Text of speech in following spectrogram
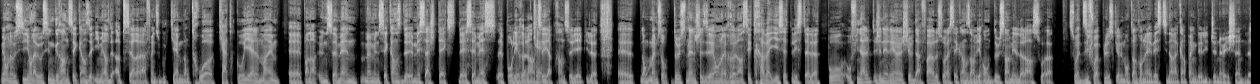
Mais on a aussi on avait aussi une grande séquence de emails de upsell à la fin du bootcamp. Donc trois, quatre courriels même euh, pendant une semaine, même une séquence de messages textes, de SMS euh, pour les relancer à prendre ce VIP là. Euh, donc même sur deux semaines, je te dirais, on a relancé, travaillé cette liste là pour au final générer un chiffre d'affaires sur la séquence d'environ 200 000 dollars, soit soit dix fois plus que le montant qu'on a investi dans la campagne de lead generation. là.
